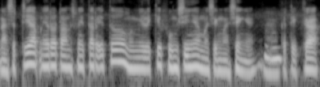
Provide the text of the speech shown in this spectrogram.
Nah, setiap neurotransmitter itu memiliki fungsinya masing-masing ya. Nah, Mm. ketika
